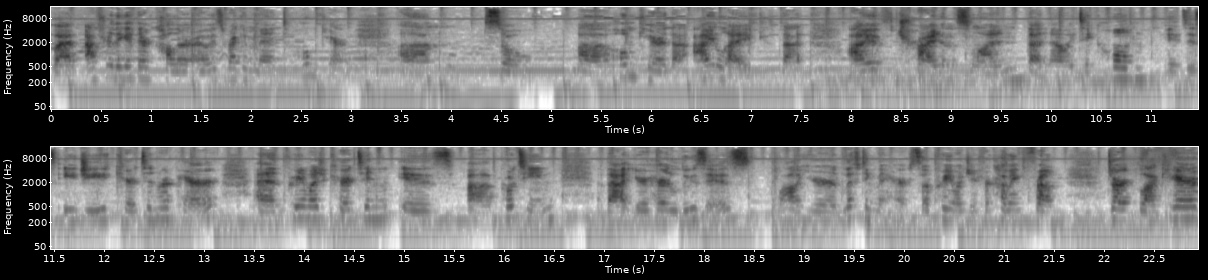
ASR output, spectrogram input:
But after they get their color, I always recommend home care. Um, so uh, home care that I like that I've tried in the salon that now I take home is AG Keratin Repair. And pretty much keratin is uh, protein that your hair loses while you're lifting the hair. So pretty much if you're coming from dark black hair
